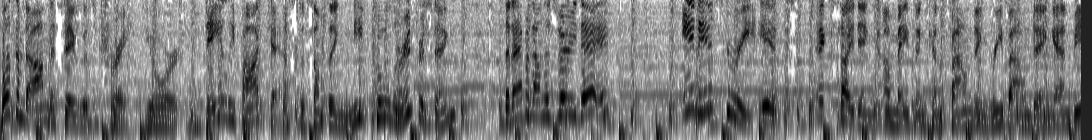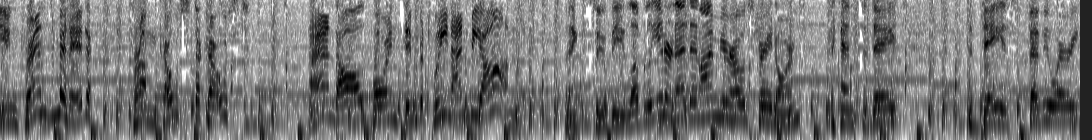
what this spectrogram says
Welcome to On This Day with Trae, your daily podcast of something neat, cool, or interesting that happened on this very day in history. It's exciting, amazing, confounding, rebounding, and being transmitted from coast to coast and all points in between and beyond. Thanks to the lovely internet, and I'm your host, Trae Dorn. And today, today is February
